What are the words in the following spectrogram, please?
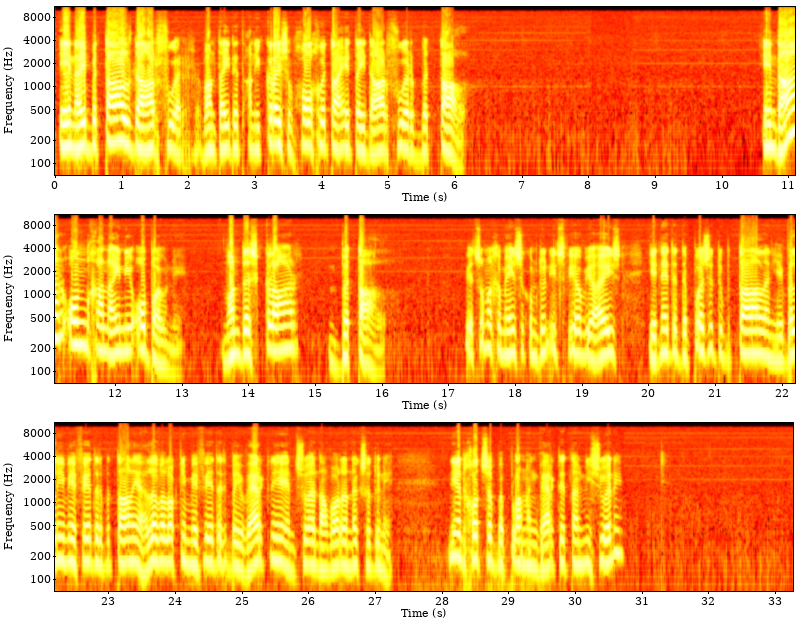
En hy betaal daarvoor, want hy het aan die kruis op Golgotha, het hy daarvoor betaal. En daarom gaan hy nie ophou nie, want dis klaar betaal. Weet, sommige mense kom doen iets vir jou by jou huis, jy het net een deposit te betaal en jy wil nie meer verder betaal nie, hulle wil ook nie meer verder by jou werk nie en so en dan word er niks gedoen nie. Nie in Godse beplanning werk dit nou nie so nie.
